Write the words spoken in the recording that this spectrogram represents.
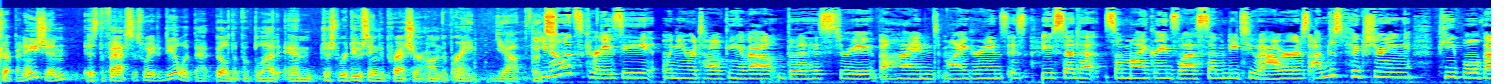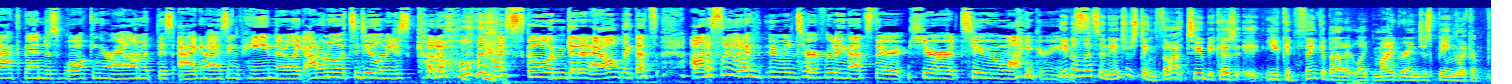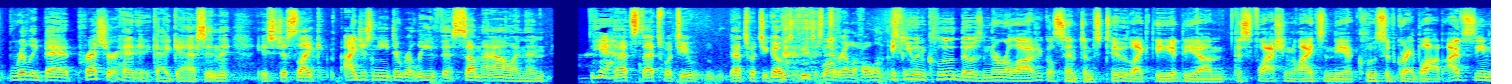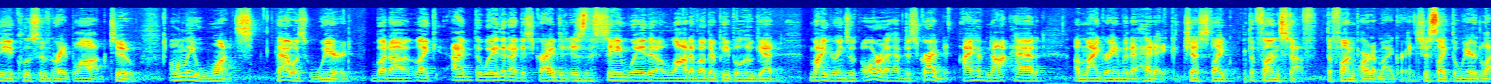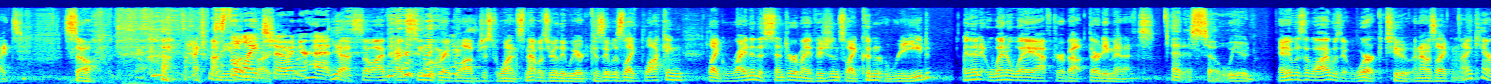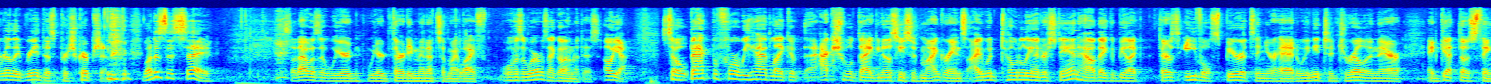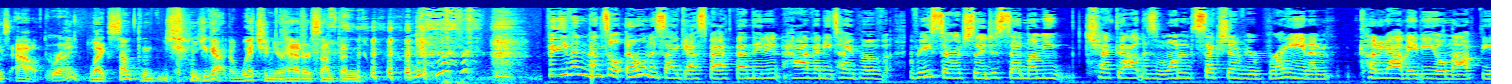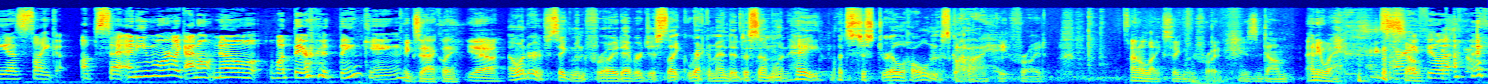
Trepanation is the fastest way to deal with that buildup of blood and just reducing the pressure on the brain. Yeah, that's You know what's crazy when you were talking about the history behind migraines is you said that some migraines last 72 hours. I'm just picturing people back then just walking around with this agonizing pain. They're like, I don't know what to do. Let me just cut a hole in my skull and get it out. Like that's honestly what I am interpreting that's their cure to migraines. You know, that's an interesting thought too, because it, you could think about it like migraine just being like a really bad pressure headache, I guess, and it's just like I just need to relieve this somehow, and then yeah. that's that's what you that's what you go to. You just drill a hole in the if you include those neurological symptoms too, like the the um this flashing lights and the occlusive gray blob. I've seen the occlusive gray blob too, only once. That was weird, but uh, like I, the way that I described it is the same way that a lot of other people who get migraines with aura have described it. I have not had a migraine with a headache, just like the fun stuff, the fun part of migraines, just like the weird lights. So, I mean, the light show in your head. yeah, so I've, I've seen the gray blob just once, and that was really weird because it was like blocking like right in the center of my vision, so I couldn't read. And then it went away after about 30 minutes. that is so weird. And it was while I was at work too, and I was like, I can't really read this prescription. what does this say? So that was a weird, weird 30 minutes of my life. What was where was I going with this? Oh yeah. So back before we had like a, actual diagnoses of migraines, I would totally understand how they could be like, there's evil spirits in your head. We need to drill in there and get those things out. Right. Like something, you got a witch in your head or something. But even mental illness, I guess back then they didn't have any type of research, so they just said, "Let me check out this one section of your brain and cut it out. Maybe you'll not be as like upset anymore." Like I don't know what they were thinking. exactly. Yeah. I wonder if Sigmund Freud ever just like recommended to someone, "Hey, let's just drill a hole in the skull." God, I hate Freud. I don't like Sigmund Freud. He's dumb. Anyway. Sorry so- you feel that way.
